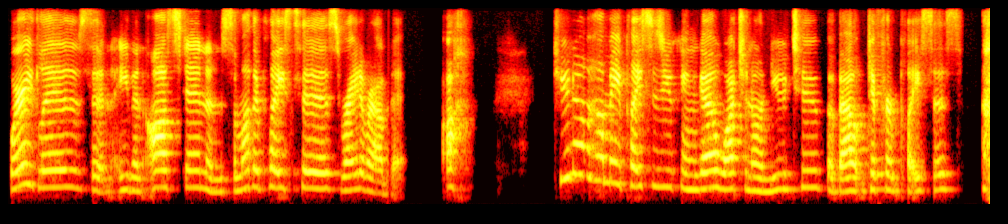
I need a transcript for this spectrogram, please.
where he lives and even Austin and some other places right around it. Oh, do you know how many places you can go watching on YouTube about different places? you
